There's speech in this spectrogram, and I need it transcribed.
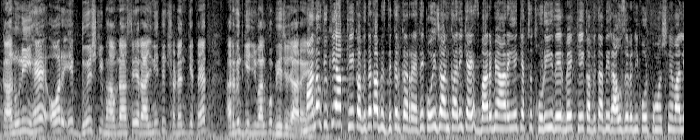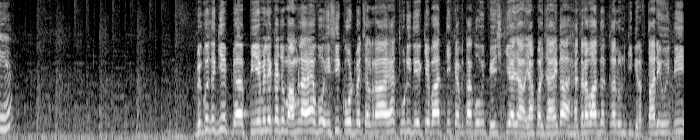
कानूनी है और एक द्वेष की भावना से राजनीतिक षडयंत्र के तहत अरविंद केजरीवाल को भेजे जा रहे हैं। मानो क्योंकि आप के कविता का भी ज़िक्र कर रहे थे, कोई जानकारी क्या इस बारे में आ रही है कि अब से थोड़ी ही देर में के कविता भी राउज कोर्ट पहुँचने वाली है? बिल्कुल, देखिए पीएमएलए का जो मामला है, वो इसी कोर्ट में चल रहा है। थोड़ी देर के बाद की कविता को भी पेश किया जा, यहाँ पर जाएगा। हैदराबाद में कल उनकी गिरफ्तारी हुई थी।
